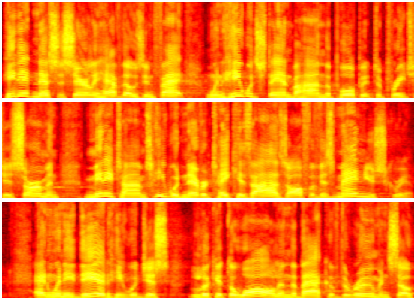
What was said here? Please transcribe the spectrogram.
He didn't necessarily have those. In fact, when he would stand behind the pulpit to preach his sermon, many times he would never take his eyes off of his manuscript. And when he did, he would just look at the wall in the back of the room. And so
